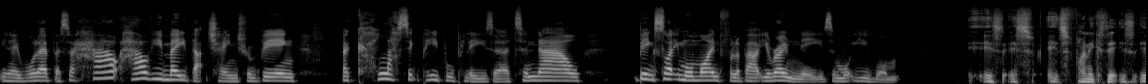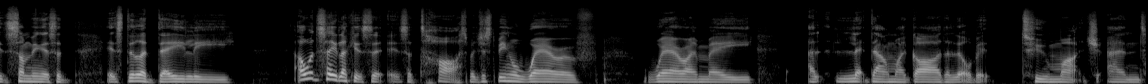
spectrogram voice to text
you know whatever. So how how have you made that change from being a classic people pleaser to now being slightly more mindful about your own needs and what you want? It's it's it's funny because it's it's something that's a it's still a daily I would say like it's a it's a task, but just being aware of where I may uh, let down my guard a little bit too much, and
